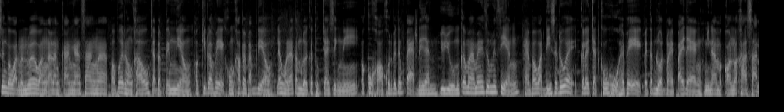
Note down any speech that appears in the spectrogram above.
ซึ่งประวัติมันเวอร์วังอลังการงานสร้างมากพอเพื่อนของเขาจัดแบบเต็มเหนียวเพราะคิดว่าพระเอกคงเข้าไปแป๊บเดียว แล้วหัวหน้าตำรวจก็ถูกใจสิ่งนี้เพราะกูขอคนไปตั้ง 8 เดือน อยู่ๆมึงก็มาไม่ให้ซุ้มให้เสียง แถมประวัติดีซะด้วย ก็เลยจัดคู่หูให้พระเอกเป็นตำรวจใหม่ป้ายแดง มีนามกรว่าคาสัน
